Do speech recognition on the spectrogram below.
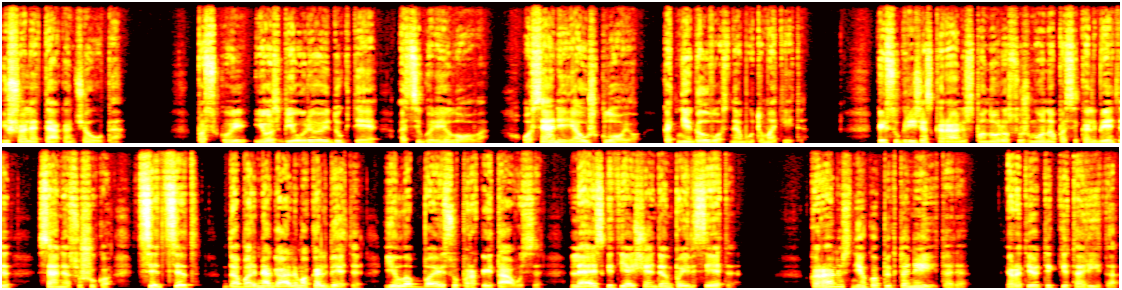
į šalia tekančią upę. Paskui jos bjaurioji duktė atsigulė į lovą, o senė ją užklojo, kad nie galvos nebūtų matyti. Kai sugrįžęs karalius panoro su žmona pasikalbėti, senė sušuko, cit, cit, dabar negalima kalbėti, ji labai suprakaitavusi, leiskit jai šiandien pailsėti. Karalius nieko pikta neįtarė ir atėjo tik kitą rytą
